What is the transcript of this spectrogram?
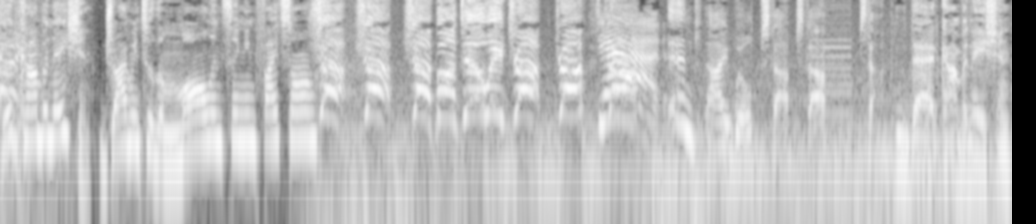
Good combination. Driving to the mall and singing fight songs? Shop! Shop! Shop until we drop! Drop! Dad! And I will stop, stop, stop. That combination.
